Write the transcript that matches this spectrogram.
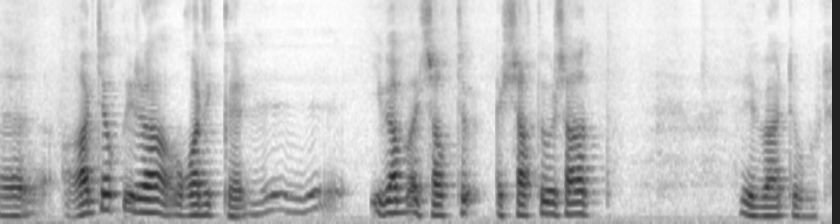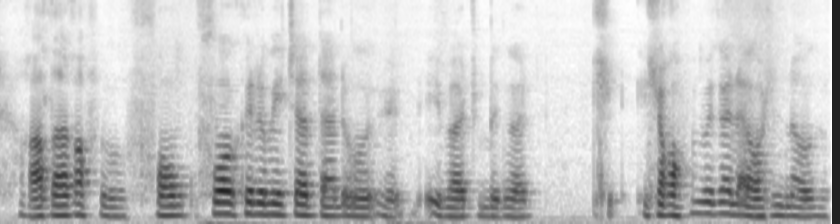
радиоккила оqalikka ивама ассарту ассартуусаат иваатугут радаақарфу 4 километр таалу иваатумингаат иллоқарфумигаала авалиннеру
